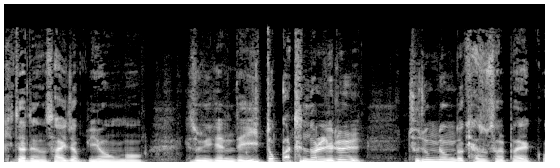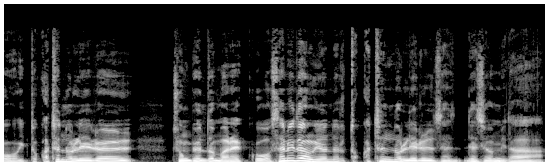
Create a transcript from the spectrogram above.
기타 등 사회적 비용 뭐 계속 얘기했는데 이 똑같은 논리를 조중동도 계속 설파했고 이 똑같은 논리를 종편도 말했고 새누리당 의원들도 똑같은 논리를 세- 내세웁니다.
